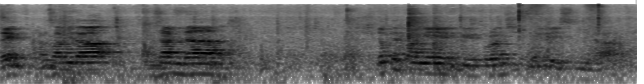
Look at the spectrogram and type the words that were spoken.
네, 감사합니다. 감사합니다. 옆에 방에 그 도란치 준비되어 있습니다.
